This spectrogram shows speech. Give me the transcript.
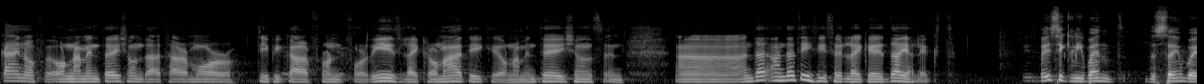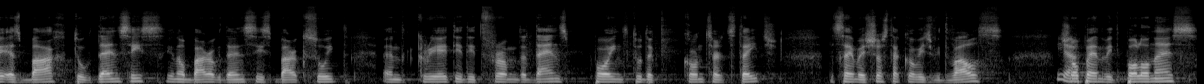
kind of ornamentation that are more typical from, for this, like chromatic ornamentations, and, uh, and, that, and that is, is a, like a dialect. It basically went the same way as Bach took dances, you know, Baroque dances, Baroque suite, and created it from the dance point to the concert stage. The same way Shostakovich with Vals, Yeah. Chopin with Polonaise,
